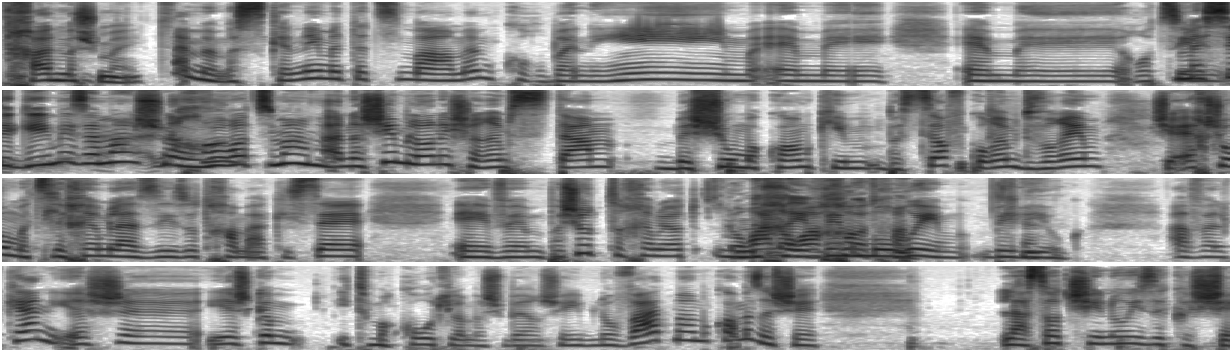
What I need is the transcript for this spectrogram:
חד משמעית. הם ממסכנים את עצמם, הם קורבניים, הם, אה, הם אה, רוצים... משיגים מזה משהו נכון. עבור עצמם. אנשים לא נשארים סתם בשום מקום, כי בסוף קורים דברים שאיכשהו מצליחים להזיז אותך מהכיסא, אה, והם פשוט צריכים להיות נורא נורא מחייבים אותך. חמורים. בדיוק. אבל כן, יש, אה, יש גם התמכרות למשבר, שהיא נובעת מהמקום הזה שלעשות שינוי זה קשה.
